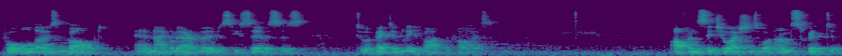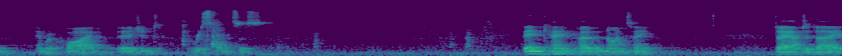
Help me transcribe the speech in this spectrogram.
for all those involved and enabled our emergency services to effectively fight the fires. Often situations were unscripted and required urgent responses. Then came COVID-19. Day after day,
